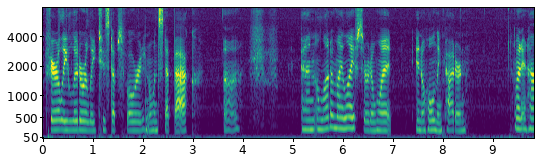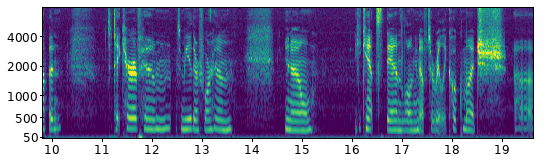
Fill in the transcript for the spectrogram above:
fairly literally two steps forward and one step back. Uh, and a lot of my life sort of went in a holding pattern when it happened to take care of him, to be there for him. You know, he can't stand long enough to really cook much. Uh,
